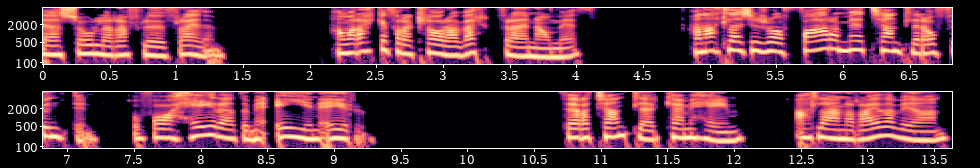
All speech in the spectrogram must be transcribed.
eða sólaraflöðu fræðum. Hann var ekki að fara að klára verkfræðin á mið. Hann ætlaði sér svo að fara með Chandler á fundin og fá að heyra þetta með eigin eirum. Þegar að Chandler kemi heim, ætlaði hann að ræða við hann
